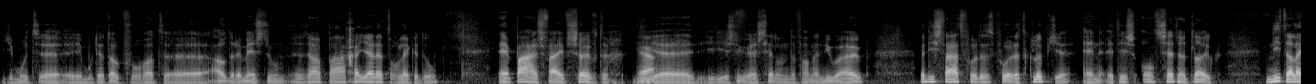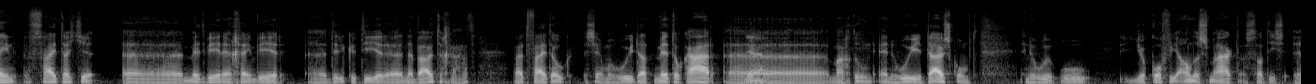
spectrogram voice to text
je, moet, je moet dat ook voor wat oudere mensen doen. En zei, pa, ga jij dat toch lekker doen? En pa is 75, die, Ja. die, die is nu herstellende van een nieuwe heup. Maar die staat voor dat, voor dat clubje en het is ontzettend leuk. Niet alleen het feit dat je eh, met weer en geen weer eh, drie kwartier eh, naar buiten gaat. Maar het feit ook, zeg maar, hoe je dat met elkaar mag doen. En hoe je thuis komt. En hoe, hoe je koffie anders smaakt als dat, eh,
